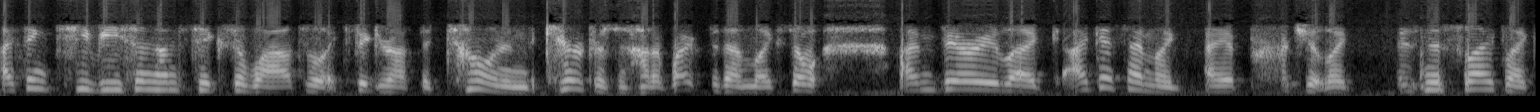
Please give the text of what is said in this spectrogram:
I think TV sometimes takes a while to like figure out the tone and the characters and how to write for them. Like, so I'm very like I guess I'm like I approach it like business like like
